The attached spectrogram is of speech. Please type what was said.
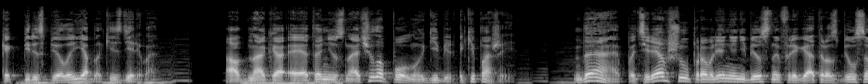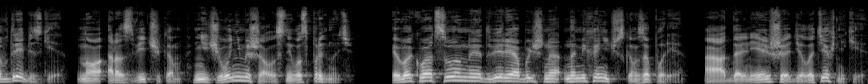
как переспелые яблоки с дерева. Однако это не значило полную гибель экипажей. Да, потерявший управление небесный фрегат разбился в дребезги, но разведчикам ничего не мешало с него спрыгнуть. Эвакуационные двери обычно на механическом запоре, а дальнейшее дело техники,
